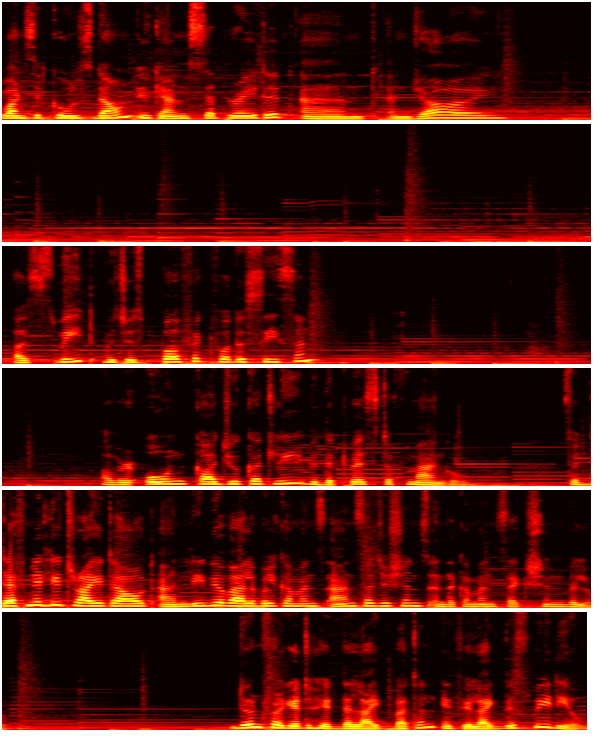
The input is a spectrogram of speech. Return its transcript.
Once it cools down, you can separate it and enjoy. A sweet which is perfect for the season. Our own Kaju Katli with the twist of mango. So definitely try it out and leave your valuable comments and suggestions in the comment section below. Don't forget to hit the like button if you like this video.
